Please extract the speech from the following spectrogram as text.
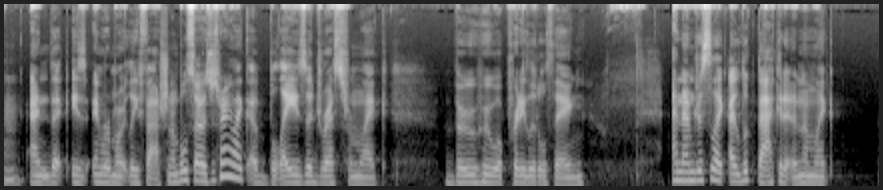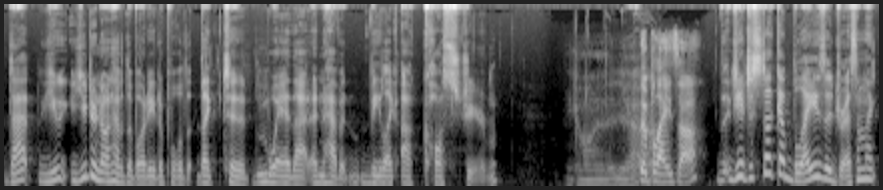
Mhm. and that is in remotely fashionable. So I was just wearing like a blazer dress from like Boohoo or Pretty Little Thing. And I'm just like, I look back at it and I'm like, that you you do not have the body to pull th- like to wear that and have it be like a costume. God, yeah. The blazer. Yeah, just like a blazer dress. I'm like,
